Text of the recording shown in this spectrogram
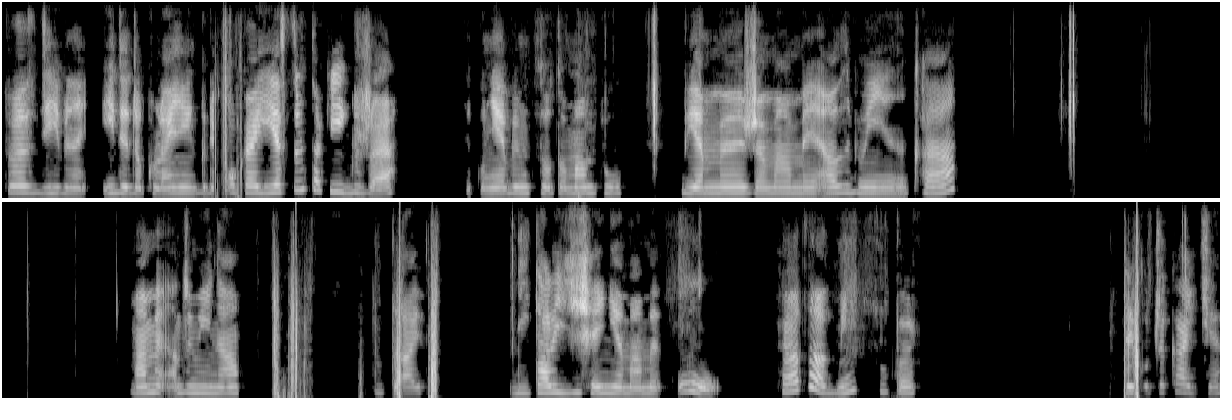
To jest dziwne. Idę do kolejnej gry. Okej, jestem w takiej grze. Tylko nie wiem, co to mam tu. Wiemy, że mamy adminkę. Mamy admina. Tutaj. Witali dzisiaj nie mamy. U. Head admin. Super. Tylko czekajcie.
